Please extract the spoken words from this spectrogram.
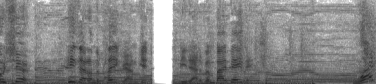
Oh, sure. He's out on the playground getting beat out of him by Baby. What?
